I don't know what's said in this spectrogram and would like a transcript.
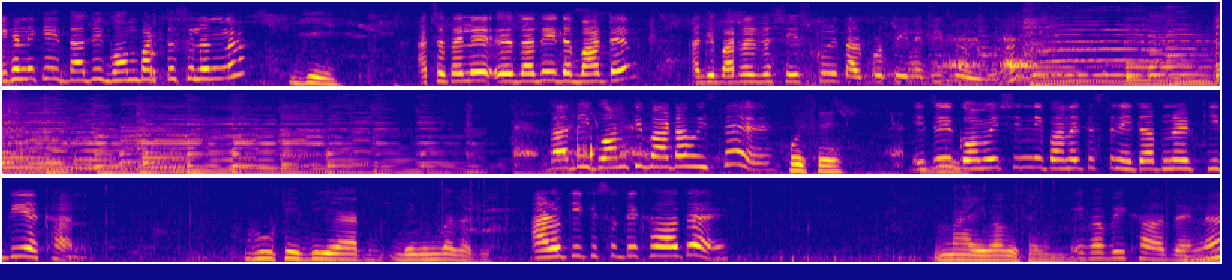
এখানে কি দাদি গম বাড়তেছিলেন না? জি। আচ্ছা তাহলে দাদি এটা বাটেন। আগে বাটারটা শেষ করে তারপর তো এনে দিতে হইব না? দাদি গম কি বাটা হইছে? হয়েছে এই যে গমের সিন্নি বানাইতেছেন এটা আপনার কি দিয়ে খান? রুটি দিয়ে আর বেগুন ভাজা দিয়ে। আরও কি কিছু দিয়ে খাওয়া যায়? না এইভাবে খাবেন এভাবেই খাওয়া যায় না?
